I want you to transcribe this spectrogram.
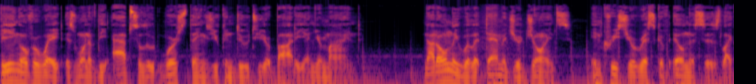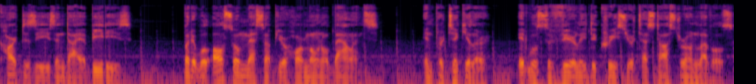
Being overweight is one of the absolute worst things you can do to your body and your mind. Not only will it damage your joints, increase your risk of illnesses like heart disease and diabetes, but it will also mess up your hormonal balance. In particular, it will severely decrease your testosterone levels,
